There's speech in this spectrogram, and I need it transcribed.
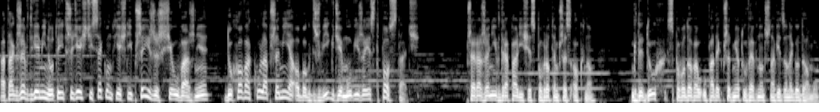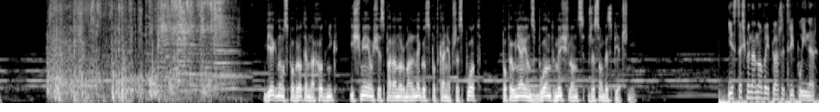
A także w 2 minuty i 30 sekund, jeśli przyjrzysz się uważnie, duchowa kula przemija obok drzwi, gdzie mówi, że jest postać. Przerażeni wdrapali się z powrotem przez okno, gdy duch spowodował upadek przedmiotu wewnątrz nawiedzonego domu. Biegną z powrotem na chodnik i śmieją się z paranormalnego spotkania przez płot, popełniając błąd myśląc, że są bezpieczni. Jesteśmy na nowej plaży Trip Winner.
